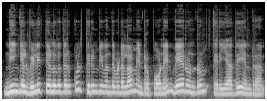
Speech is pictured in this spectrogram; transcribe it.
நீங்கள் விழித்தெழுவதற்குள் திரும்பி வந்துவிடலாம் என்று போனேன். வேறொன்றும் தெரியாது என்றான்.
